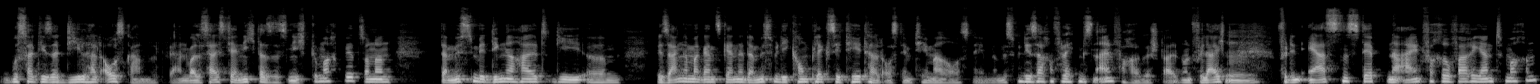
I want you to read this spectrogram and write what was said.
muss halt dieser Deal halt ausgehandelt werden, weil es das heißt ja nicht, dass es nicht gemacht wird, sondern da müssen wir Dinge halt, die, ähm, wir sagen immer ganz gerne, da müssen wir die Komplexität halt aus dem Thema rausnehmen. Da müssen wir die Sachen vielleicht ein bisschen einfacher gestalten und vielleicht mhm. für den ersten Step eine einfache Variante machen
